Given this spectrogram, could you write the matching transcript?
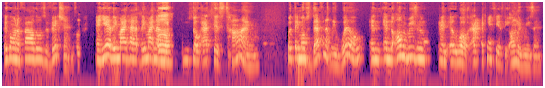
They're going to file those evictions. And yeah, they might have they might not be able to do so at this time, but they most definitely will. And and the only reason and well, I, I can't say it's the only reason,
